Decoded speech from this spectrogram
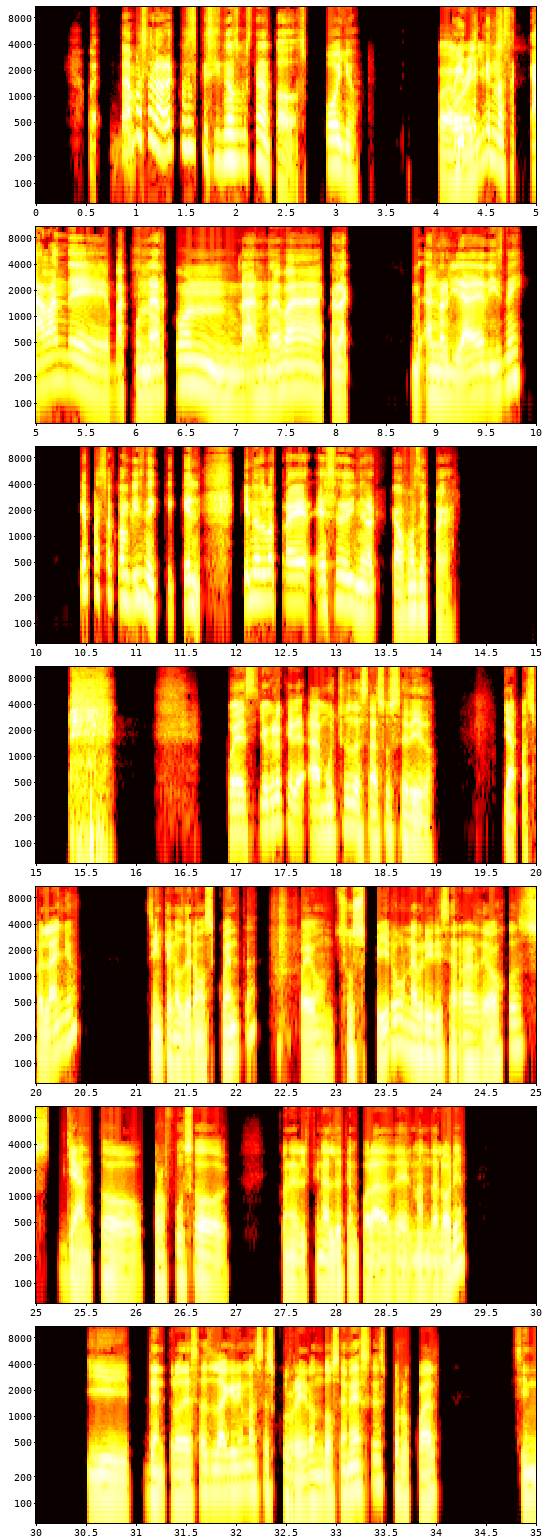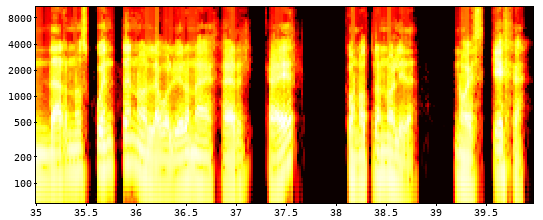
vamos a hablar de cosas que sí nos gustan a todos. Pollo. Ahorita Rangers. que nos acaban de vacunar con la nueva, con la anualidad de Disney. ¿Qué pasó con Disney? ¿Qué, nos va a traer ese dinero que acabamos de pagar? Pues yo creo que a muchos les ha sucedido. Ya pasó el año sin que nos diéramos cuenta. Fue un suspiro, un abrir y cerrar de ojos, llanto profuso con el final de temporada del Mandalorian. Y dentro de esas lágrimas escurrieron 12 meses, por lo cual, sin darnos cuenta, nos la volvieron a dejar caer con otra anualidad. No es queja,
